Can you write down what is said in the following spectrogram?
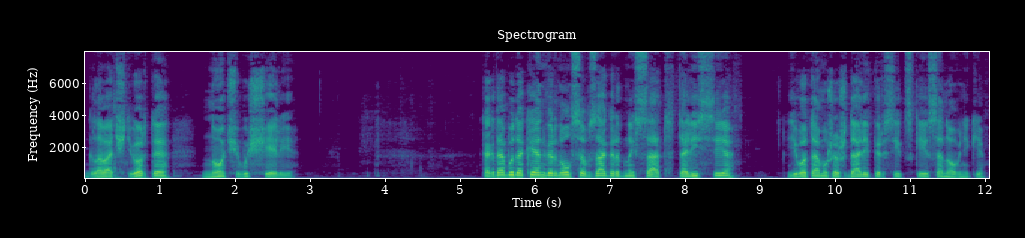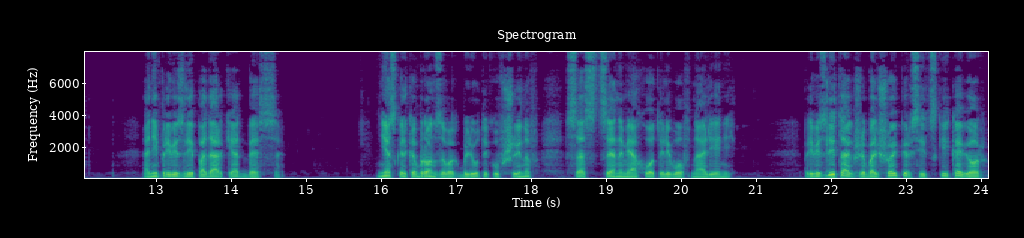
Глава четвертая. Ночь в ущелье. Когда Будакен вернулся в загородный сад Талиссия, его там уже ждали персидские сановники. Они привезли подарки от Бесса. Несколько бронзовых блюд и кувшинов со сценами охоты львов на оленей. Привезли также большой персидский ковер.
